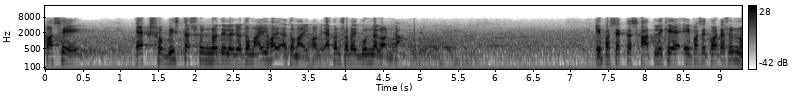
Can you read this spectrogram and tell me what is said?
পাশে একশো বিশটা শূন্য দিলে যত মাইল হয়, এত মাইল হবে। এখন সবাই গুন্না লঙ্কা। এই পাশে একটা সাত লিখে, এই পাশে কয়টা শূন্য?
